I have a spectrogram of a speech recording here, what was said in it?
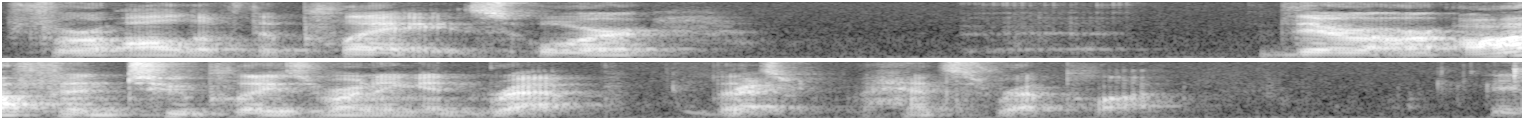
for all of the plays, or uh, there are often two plays running in rep. That's Right. hence rep plot. Yeah.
